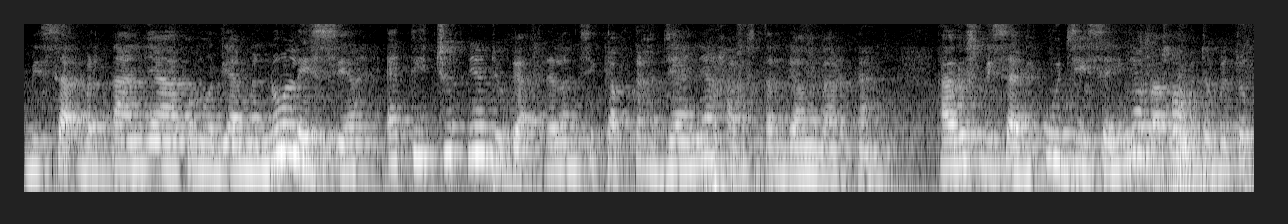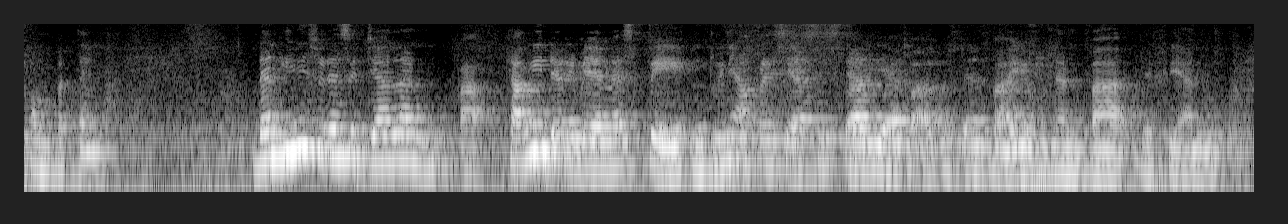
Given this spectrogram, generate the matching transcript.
bisa bertanya kemudian menulis ya attitude-nya juga dalam sikap kerjanya harus tergambarkan harus bisa diuji sehingga bapak betul-betul kompeten. Dan ini sudah sejalan Pak. Kami dari BNSP tentunya apresiasi sekali ya Pak Agus dan Pak Ayub dan Pak Deviani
